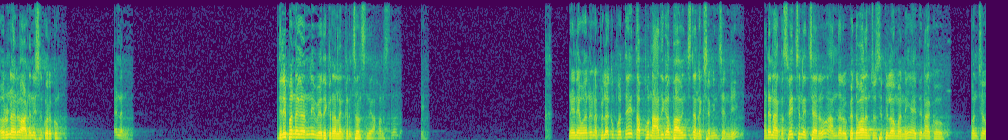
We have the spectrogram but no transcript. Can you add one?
ఎవరున్నారు ఆర్డినేషన్ కొరకు? రండి దిలీప్ అన్న గారిని వేదికను అలంకరించాల్సింది ఆహ్వానిస్తున్నాను. నేను ఎవరైనా పిలకపోతే తప్పు నాదిగా భావించి నన్ను క్షమించండి. అంటే నాకు స్వేచ్ఛను ఇచ్చారు అందరూ పెద్దవాళ్ళని చూసి పిలవమని. అయితే నాకు కొంచెం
